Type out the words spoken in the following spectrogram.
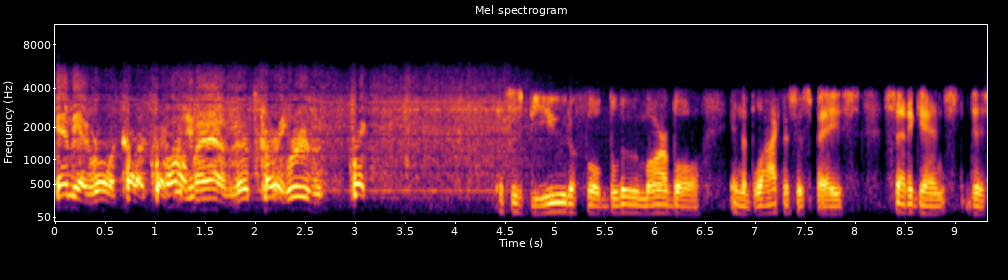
Hand me a roll of color, quick. Oh, man, that's great. Where is it? Quick. It's this beautiful blue marble in the blackness of space set against this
